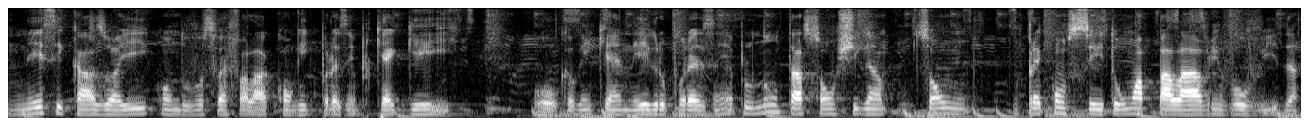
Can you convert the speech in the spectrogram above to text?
Nesse caso aí, quando você vai falar com alguém, por exemplo, que é gay ou com alguém que é negro, por exemplo, não tá só um, só um preconceito ou uma palavra envolvida.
